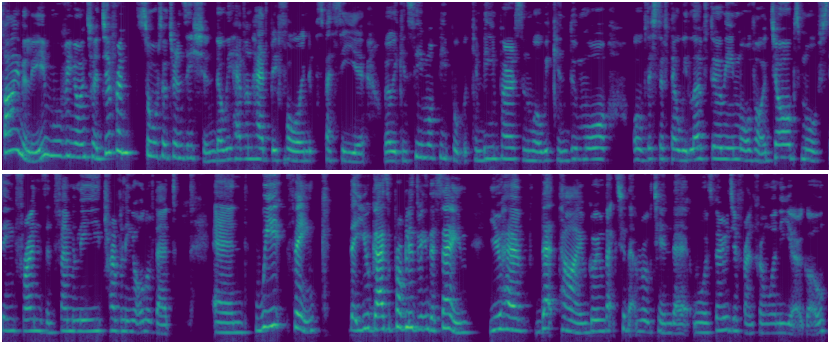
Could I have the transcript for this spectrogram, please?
finally moving on to a different sort of transition that we haven't had before in the past year, where we can see more people, we can be in person, where we can do more of the stuff that we love doing, more of our jobs, more of seeing friends and family, traveling, all of that. And we think that you guys are probably doing the same. You have that time going back to that routine that was very different from one year ago.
